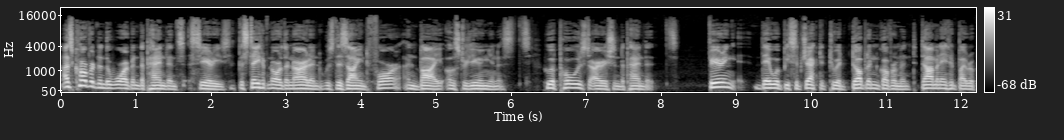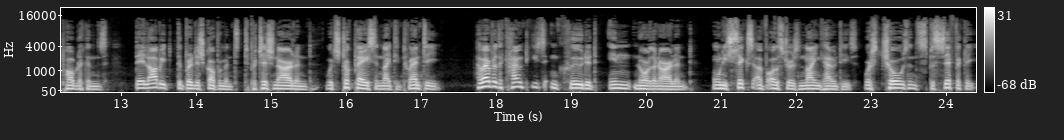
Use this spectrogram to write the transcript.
As covered in the War of Independence series, the state of Northern Ireland was designed for and by Ulster Unionists, who opposed Irish independence. Fearing they would be subjected to a Dublin government dominated by Republicans, they lobbied the British government to partition Ireland, which took place in 1920. However, the counties included in Northern Ireland, only six of Ulster's nine counties, were chosen specifically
